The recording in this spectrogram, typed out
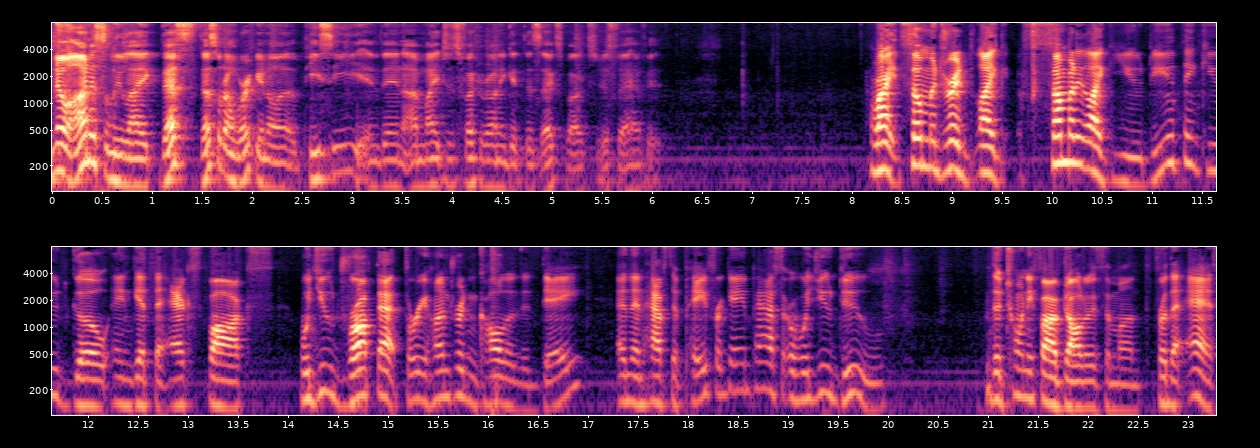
no, honestly, like that's that's what I'm working on a PC, and then I might just fuck around and get this Xbox just to have it. Right. So Madrid, like somebody like you, do you think you'd go and get the Xbox? Would you drop that 300 and call it a day and then have to pay for Game Pass or would you do the $25 a month for the S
